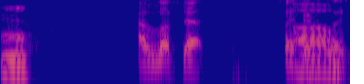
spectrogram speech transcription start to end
hmm I love that. It's my favorite Um, size.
